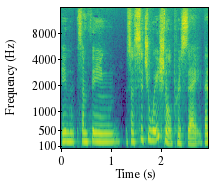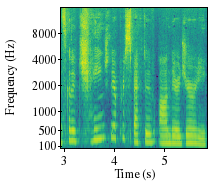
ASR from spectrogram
in something so situational per se that's going to change their perspective on their journey.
